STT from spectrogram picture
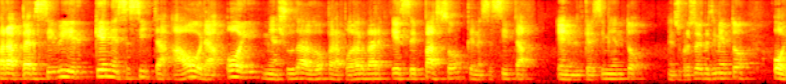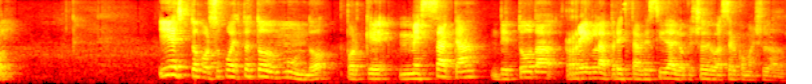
para percibir qué necesita ahora, hoy, mi ayudado para poder dar ese paso que necesita en el crecimiento, en su proceso de crecimiento hoy. Y esto, por supuesto, es todo un mundo porque me saca de toda regla preestablecida de lo que yo debo hacer como ayudador.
